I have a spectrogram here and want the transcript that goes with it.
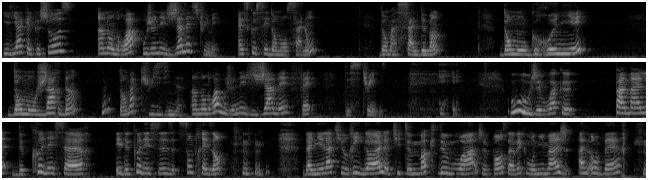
il y a quelque chose, un endroit où je n'ai jamais streamé. Est-ce que c'est dans mon salon Dans ma salle de bain Dans mon grenier Dans mon jardin Ou dans ma cuisine? Un endroit où je n'ai jamais fait de streams. Ouh, je vois que pas mal de connaisseurs et de connaisseuses sont présents. Daniela, tu rigoles, tu te moques de moi, je pense, avec mon image à l'envers.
